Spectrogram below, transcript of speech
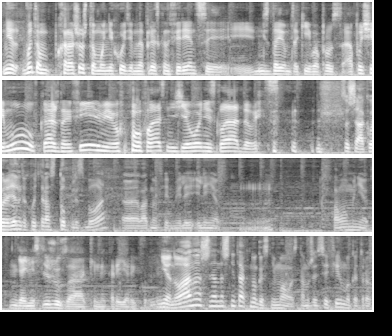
Нет, в этом хорошо, что мы не ходим на пресс-конференции и не задаем такие вопросы. А почему в каждом фильме у вас ничего не складывается? Слушай, а Куриленко хоть раз топлес была э, в одном фильме или, или нет? По-моему, нет. Я не слежу за кинокарьерой Куриленко. Не, ну она же она ж не так много снималась. Там же все фильмы, которых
